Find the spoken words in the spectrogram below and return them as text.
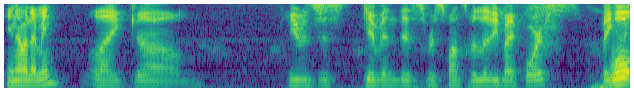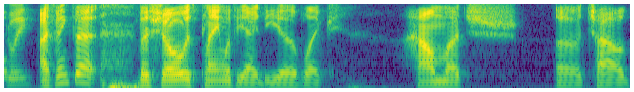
You know what I mean? like um, he was just given this responsibility by force, Well, basically. I think that the show is playing with the idea of like how much a child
